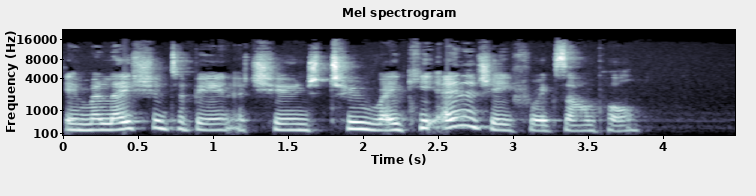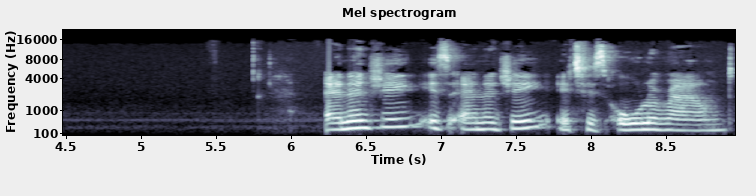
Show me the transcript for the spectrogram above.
in relation to being attuned to Reiki energy, for example? Energy is energy, it is all around,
